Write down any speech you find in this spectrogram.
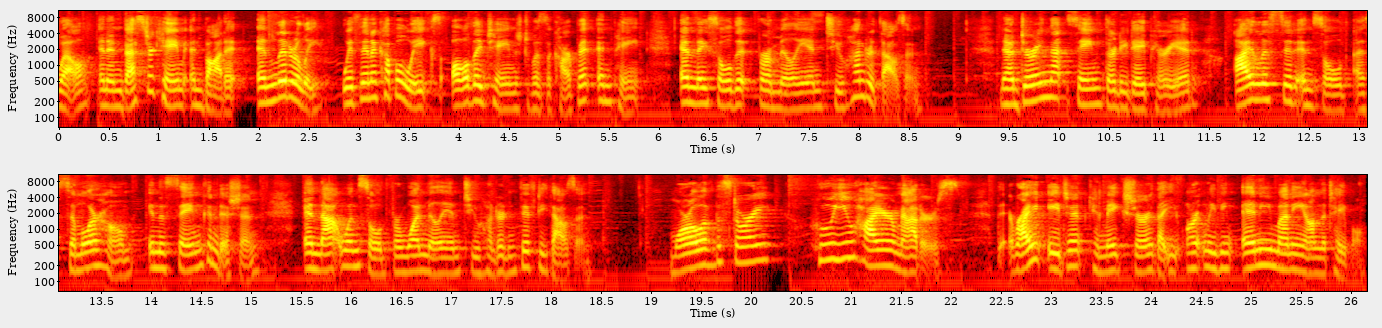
Well, an investor came and bought it, and literally within a couple weeks, all they changed was the carpet and paint, and they sold it for 1,200,000. Now, during that same 30 day period, I listed and sold a similar home in the same condition, and that one sold for 1,250,000. Moral of the story who you hire matters. The right agent can make sure that you aren't leaving any money on the table.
